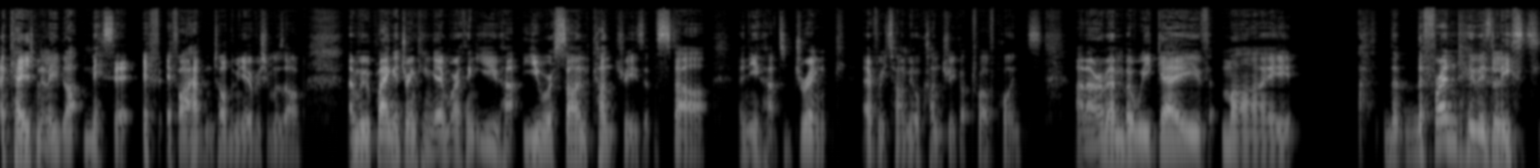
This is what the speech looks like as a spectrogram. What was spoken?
occasionally like miss it if if I hadn't told them Eurovision was on and we were playing a drinking game where I think you had you were assigned countries at the start and you had to drink every time your country got 12 points. And I remember we gave my the, the friend who is least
